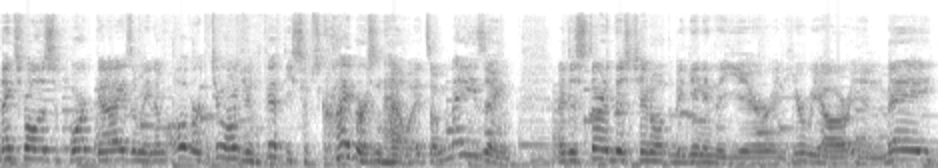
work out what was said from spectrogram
thanks for all the support, guys. I mean, I'm over 250 subscribers now. It's amazing. I just started this channel at the beginning of the year, and here we are in May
